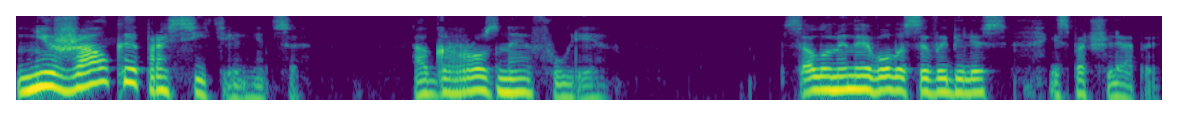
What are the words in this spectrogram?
Не жалкая просительница, а грозная фурия. Соломенные волосы выбились из-под шляпы.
